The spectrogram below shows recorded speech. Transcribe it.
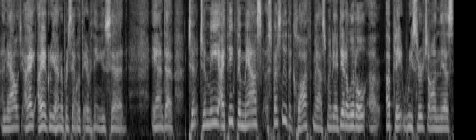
analogy. I, I agree 100% with everything you said. And uh, to, to me, I think the mask, especially the cloth mask, when I did a little uh, update research on this,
